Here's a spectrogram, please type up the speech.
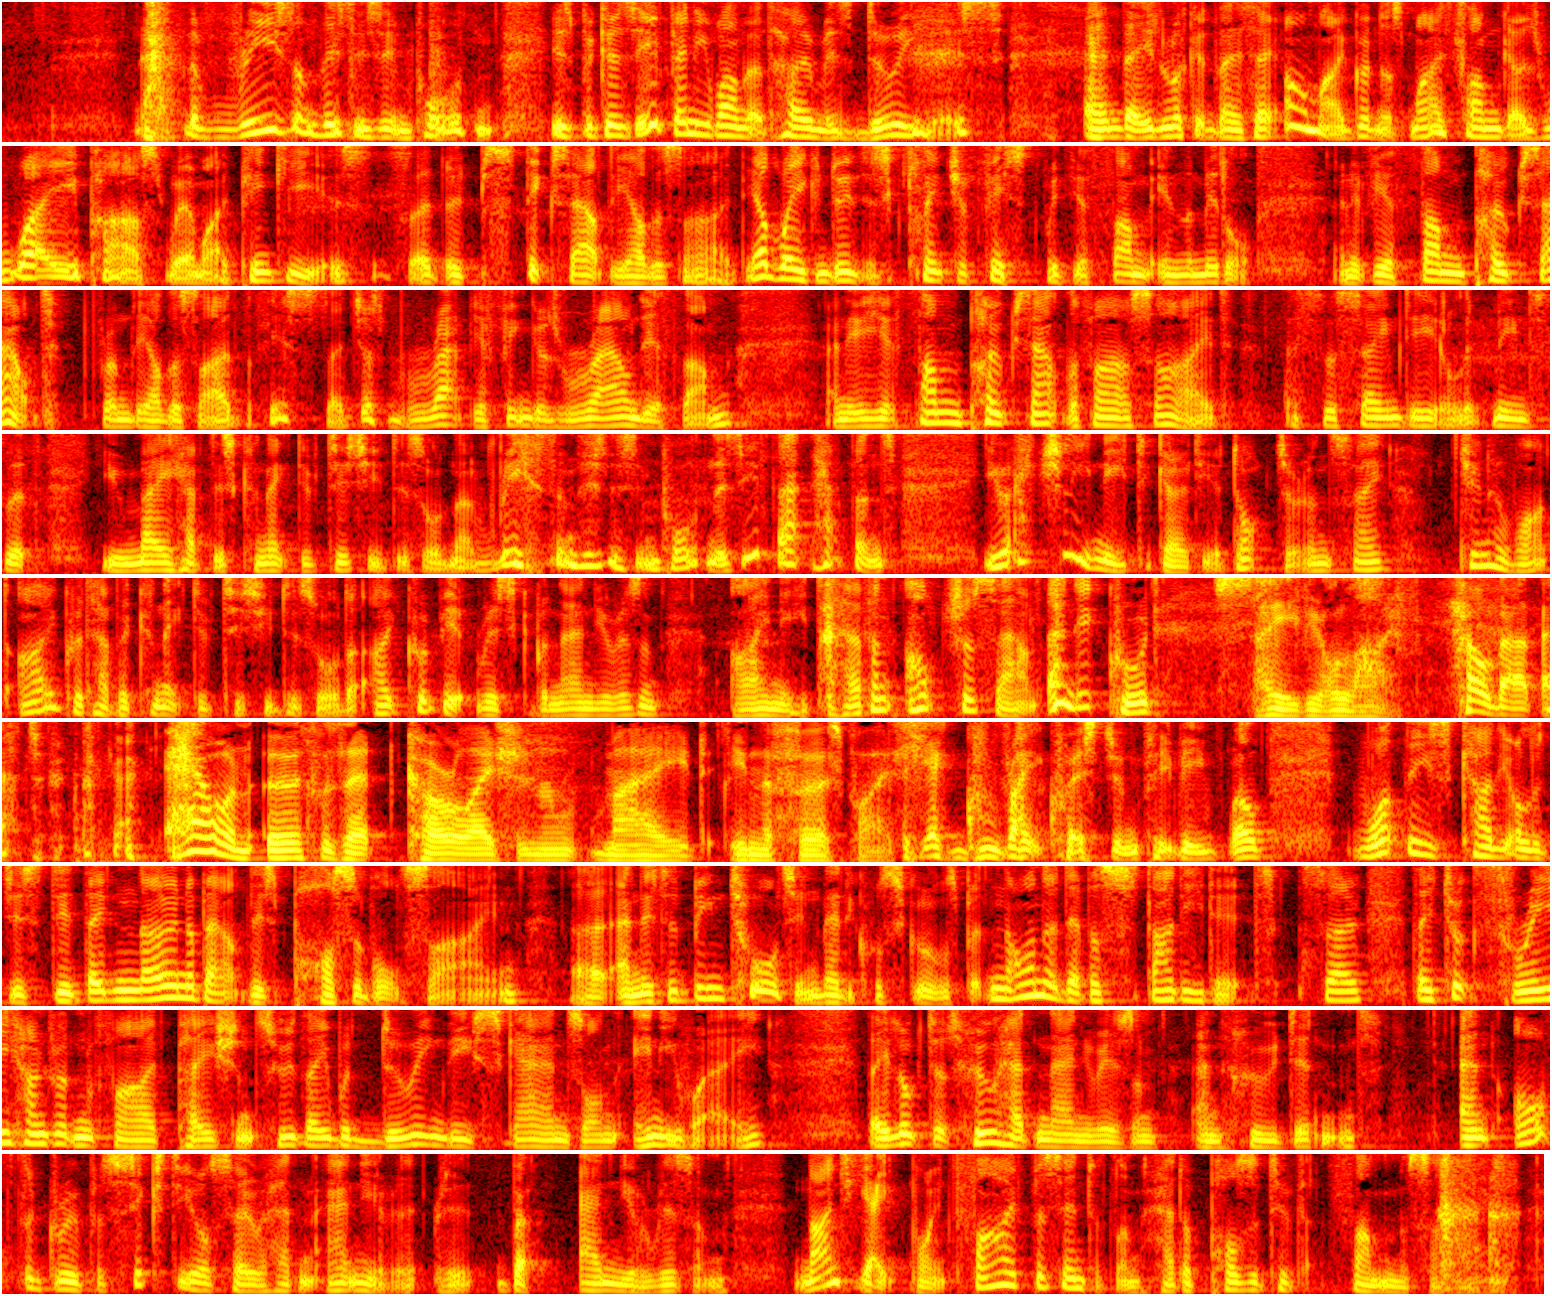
The reason this is important is because if anyone at home is doing this and they look at it and they say, oh my goodness, my thumb goes way past where my pinky is, so it sticks out the other side. The other way you can do this is clench a fist with your thumb in the middle. And if your thumb pokes out from the other side of the fist, so just wrap your fingers round your thumb. And if your thumb pokes out the far side, that's the same deal. It means that you may have this connective tissue disorder. Now, the reason this is important is if that happens, you actually need to go to your doctor and say, do you know what? I could have a connective tissue disorder. I could be at risk of an aneurysm. I need to have an ultrasound, and it could save your life. How about that? How on earth was that correlation made in the first place? Yeah, great question, PB. Well, what these cardiologists did, they'd known about this possible sign, uh, and it had been taught in medical schools, but no one had ever studied it. So they took 305 patients who they were doing these scans on anyway. They looked at who had an aneurysm and who didn't. And of the group of 60 or so who had an aneurysm, aneurysm 98.5% of them had a positive thumb sign.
